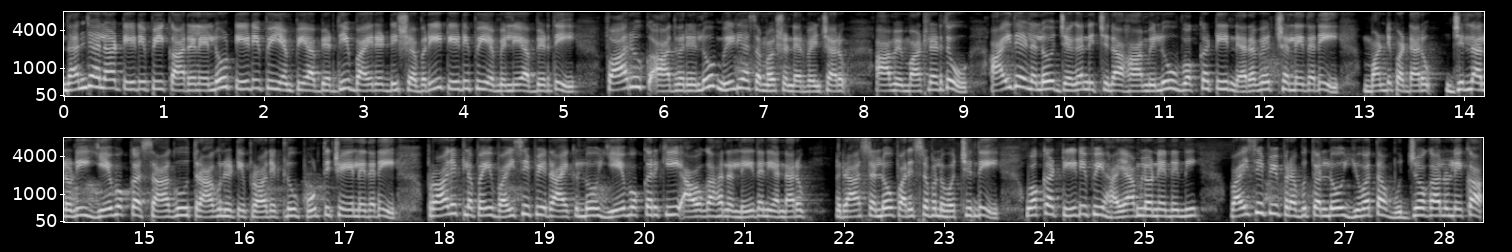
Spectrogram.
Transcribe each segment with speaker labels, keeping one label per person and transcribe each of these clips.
Speaker 1: Nandyal TDP కార్యాలయంలో TDP MP అభ్యర్థి Byreddy Sabari TDP MLA అభ్యర్థి ఫారూక్ ఆధ్వర్యంలో మీడియా సమావేశం నిర్వహించారు. ఆమె మాట్లాడుతూ ఐదేళ్ళలో జగన్ ఇచ్చిన హామీలు ఒక్కటి నెరవేర్చలేదని మండిపడ్డారు. జిల్లాలోని ఏ ఒక్క సాగు త్రాగునీటి ప్రాజెక్టులు పూర్తి చేయలేదని ప్రాజెక్టులపై వైసీపీ నాయకుల్లో ఏ ఒక్కరికి అవగాహన లేదని అన్నారు. రాష్ట్రంలో పరిశ్రమలు వచ్చింది. ఒక్క టీడీపీ హయాంలోనేనని వైసీపీ ప్రభుత్వంలో యువత ఉద్యోగాలు లేక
